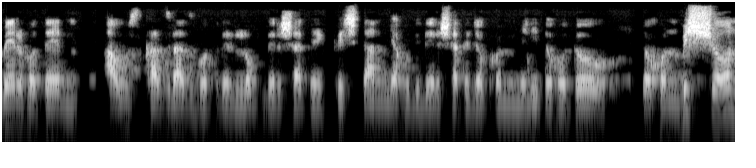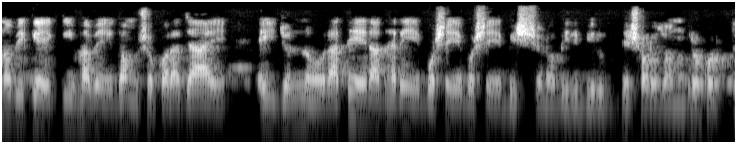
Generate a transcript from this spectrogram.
বের হতেন, আউস খাজরাজ গোত্রের লোকদের সাথে, খ্রিস্টান ইয়াহুদিদের সাথে যখন মিলিত হতো, তখন বিশ্ব নবীকে কীভাবে ধ্বংস করা যায়, এই জন্য রাতের আধারে বসে বসে বিশ্ব নবীর বিরুদ্ধে ষড়যন্ত্র করত।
